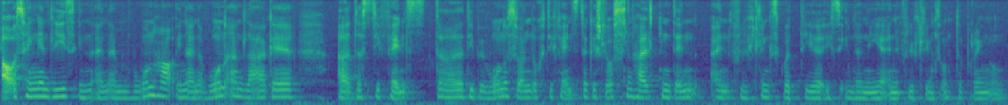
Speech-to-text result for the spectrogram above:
aushängen ließ in, einem Wohnha in einer Wohnanlage, äh, dass die Fenster, die Bewohner sollen doch die Fenster geschlossen halten, denn ein Flüchtlingsquartier ist in der Nähe eine Flüchtlingsunterbringung.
